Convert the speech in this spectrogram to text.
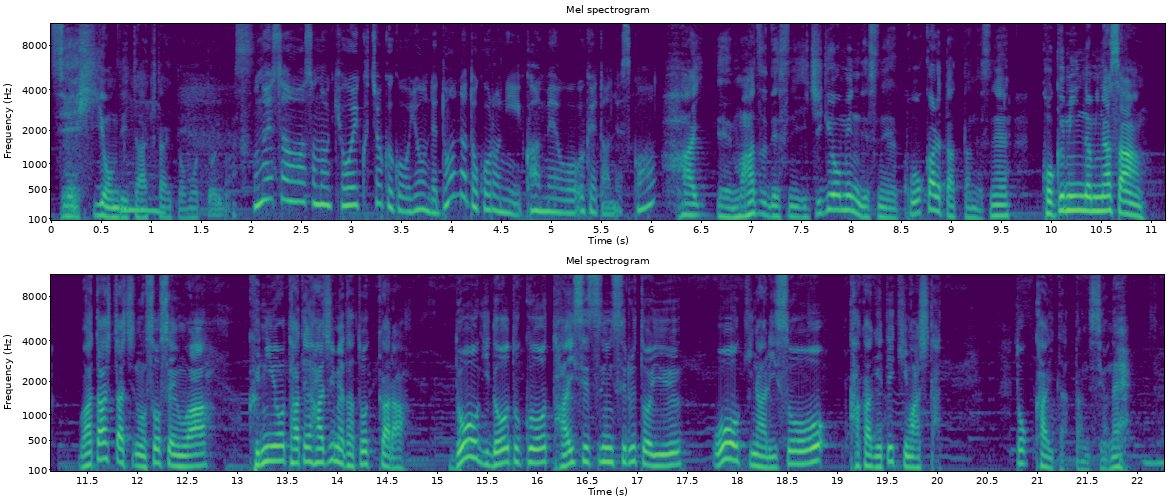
ぜひ読んでいただきたいと思っております。小野さんはその教育直後を読んでどんなところに感銘を受けたんですか？はい、えー、まずですね一行目にですねこう書かれてあったんですね。国民の皆さん、私たちの祖先は国を建て始めた時から道義道徳を大切にするという大きな理想を掲げてきましたと書いてあったんですよね。ほど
